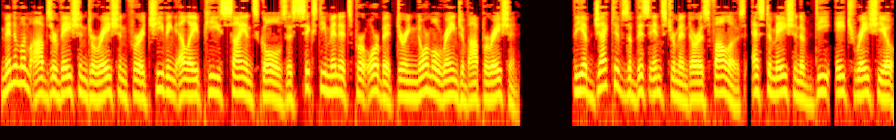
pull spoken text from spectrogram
Minimum observation duration for achieving LAP's science goals is 60 minutes per orbit during normal range of operation. The objectives of this instrument are as follows, estimation of D-H ratio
